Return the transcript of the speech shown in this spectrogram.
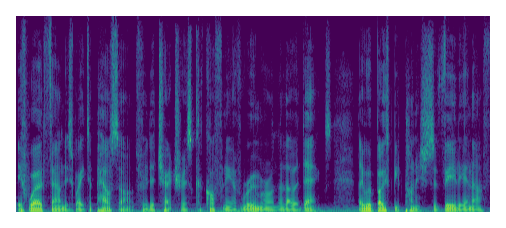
If word found its way to Pelsart through the treacherous cacophony of rumour on the lower decks, they would both be punished severely enough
